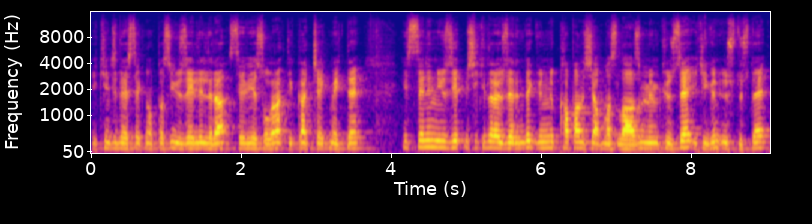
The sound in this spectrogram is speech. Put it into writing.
ikinci destek noktası 150 lira seviyesi olarak dikkat çekmekte. Hissenin 172 lira üzerinde günlük kapanış yapması lazım. Mümkünse 2 gün üst üste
